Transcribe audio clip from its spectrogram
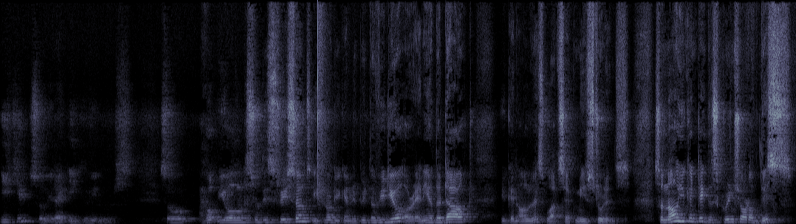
eq, so we write eq inverse. So I hope you all understood these three sums. If not, you can repeat the video or any other doubt you can always WhatsApp me students. So now you can take the screenshot of this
